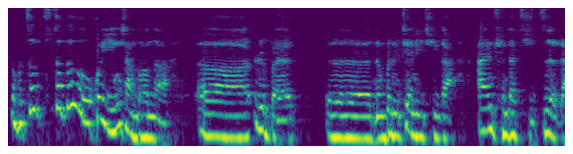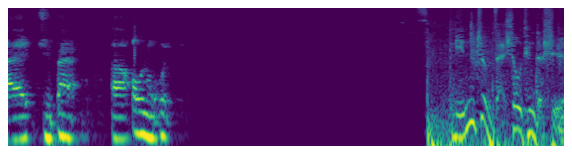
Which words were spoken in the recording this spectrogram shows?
那么这这都会影响到呢，呃，日本呃能不能建立起一个安全的体制来举办啊奥运会？您正在收听的是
